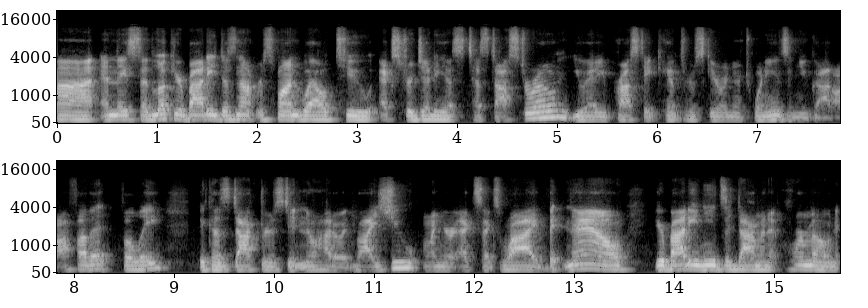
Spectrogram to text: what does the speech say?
Uh, and they said, look, your body does not respond well to extragenous testosterone. You had a prostate cancer scare in your 20s and you got off of it fully because doctors didn't know how to advise you on your XXY. But now your body needs a dominant hormone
